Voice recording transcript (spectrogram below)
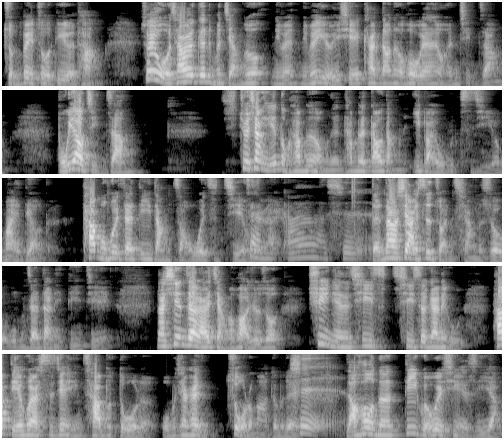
准备做第二趟，所以我才会跟你们讲说，你们你们有一些看到那个货柜三雄很紧张，不要紧张。就像严董他们那种人，他们在高档一百五自己有卖掉的，他们会在低档找位置接回再来。啊是等到下一次转强的时候，我们再带你低接。那现在来讲的话，就是说去年的汽汽车概念股，它跌回来时间已经差不多了，我们现在开始做了嘛，对不对？。是然后呢，低轨卫星也是一样，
